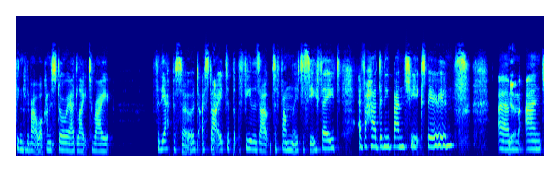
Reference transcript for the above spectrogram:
thinking about what kind of story I'd like to write for the episode, I started to put the feelers out to family to see if they'd ever had any banshee experience. Um, Yeah. And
